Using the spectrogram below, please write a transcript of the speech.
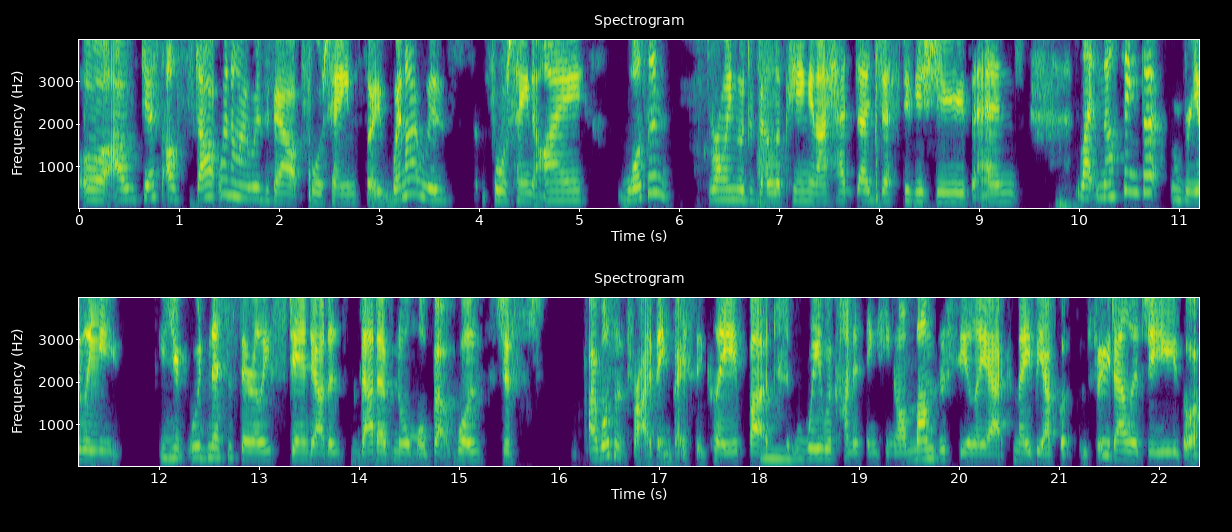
or I guess I'll start when I was about fourteen. So, when I was fourteen, I wasn't growing or developing, and I had digestive issues, and like nothing that really you would necessarily stand out as that abnormal, but was just I wasn't thriving basically, but mm. we were kind of thinking, oh, mum's a celiac. Maybe I've got some food allergies or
